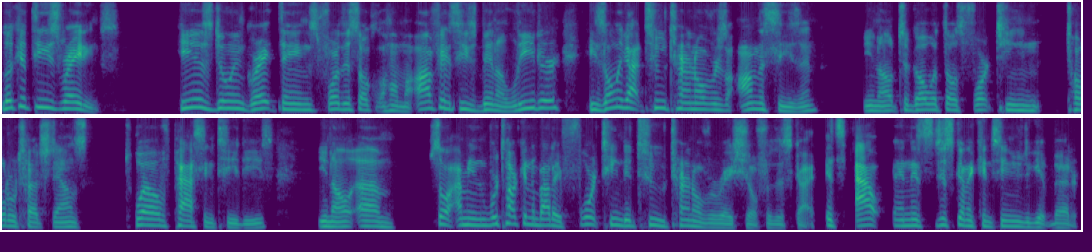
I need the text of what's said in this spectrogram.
Look at these ratings. He is doing great things for this Oklahoma offense. He's been a leader. He's only got two turnovers on the season, you know, to go with those 14 total touchdowns, 12 passing TDs, you know. Um, so I mean, we're talking about a 14 to 2 turnover ratio for this guy. It's out and it's just going to continue to get better,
